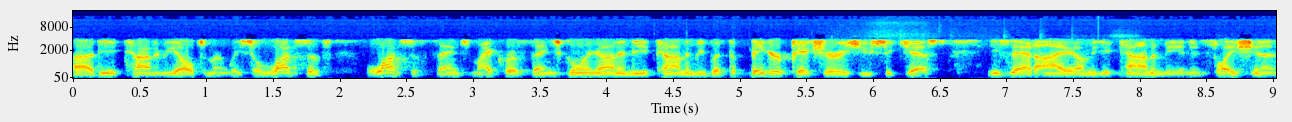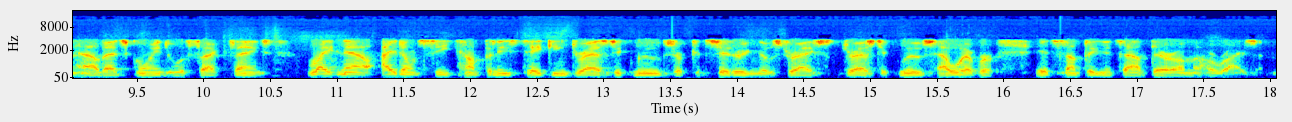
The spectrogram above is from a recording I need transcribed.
uh, the economy ultimately? So lots of lots of things, micro things going on in the economy, but the bigger picture, as you suggest, is that eye on the economy and inflation and how that's going to affect things. Right now, I don't see companies taking drastic moves or considering those drastic moves. However, it's something that's out there on the horizon.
